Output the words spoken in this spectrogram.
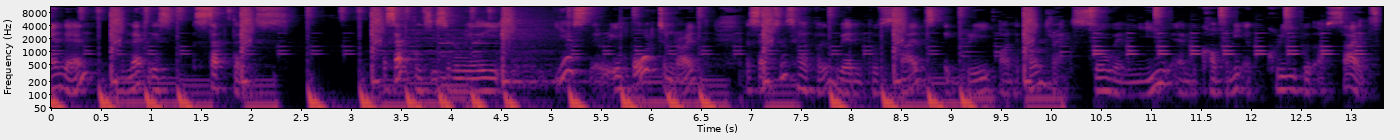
And then the next is acceptance. Acceptance is really, yes, important, right? Acceptance happens when both sides agree on the contract. So when you and the company agree with both sides,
